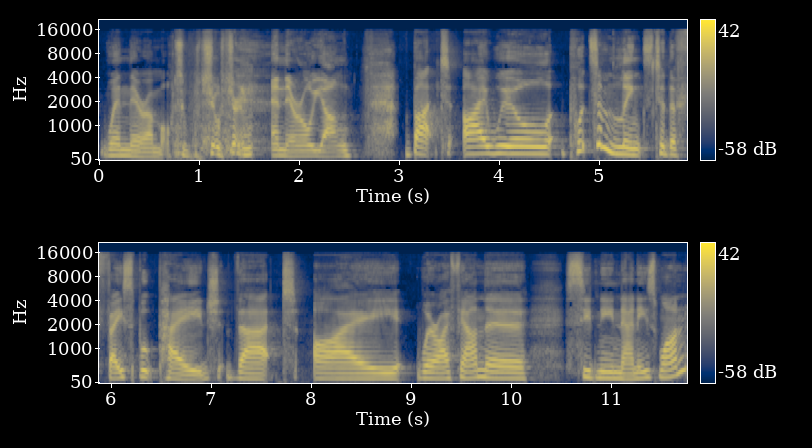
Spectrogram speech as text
when there are multiple children and they're all young. But I will put some links to the Facebook page that I where I found the Sydney nannies one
